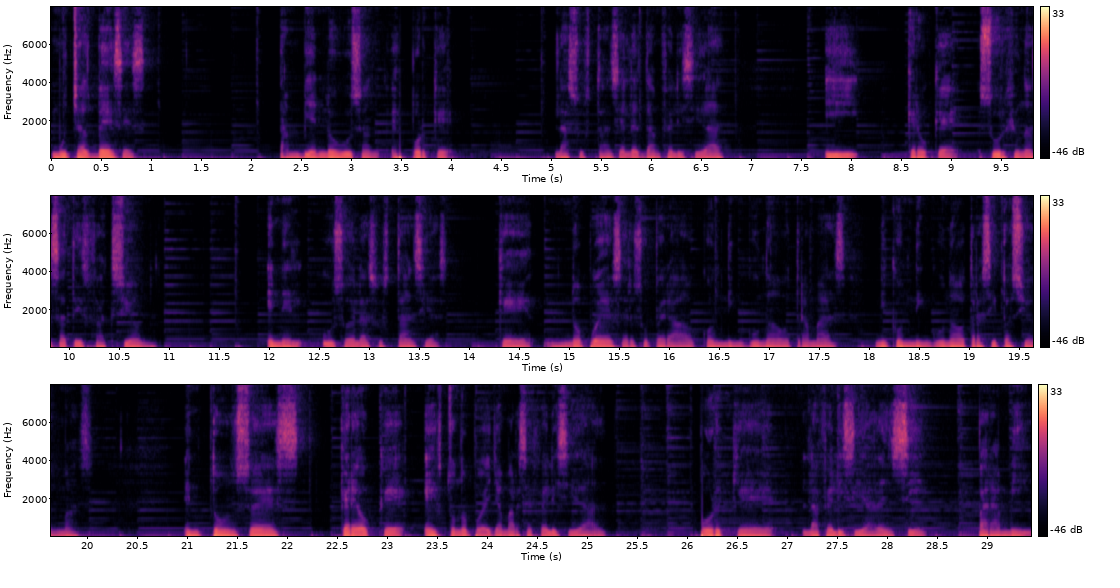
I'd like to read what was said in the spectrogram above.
muchas veces también lo usan es porque las sustancias les dan felicidad, y creo que surge una satisfacción en el uso de las sustancias que no puede ser superado con ninguna otra más ni con ninguna otra situación más. Entonces, creo que esto no puede llamarse felicidad porque la felicidad en sí, para mí,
